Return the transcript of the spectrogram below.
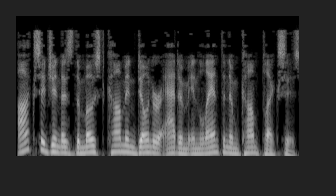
Oxygen is the most common donor atom in lanthanum complexes,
